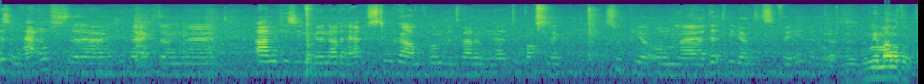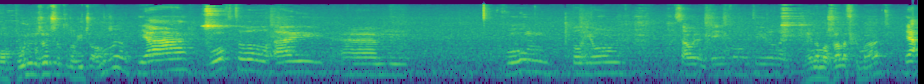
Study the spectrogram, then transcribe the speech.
is een herfstgerecht uh, en aangezien we naar de herfst toe gaan, vonden we het wel een toepasselijk soepje om dit weekend te serveren. Ja, neem aan dat er pompoenen zit, zit er nog iets anders in? Ja, wortel, ui, um, room, bouillon, zout en peper natuurlijk. Helemaal zelf gemaakt? Ja.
